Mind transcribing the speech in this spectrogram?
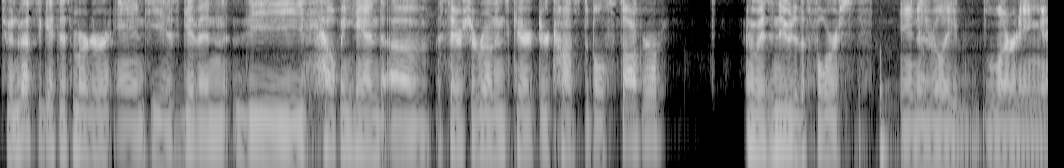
to investigate this murder, and he is given the helping hand of Saoirse Ronan's character, Constable Stalker who is new to the force and is really learning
